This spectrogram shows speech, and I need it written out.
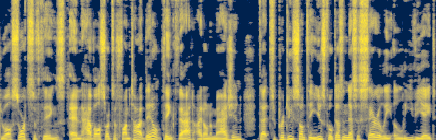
do all sorts of things and have all sorts of fun time. They don't think that. I don't imagine that to produce something useful doesn't necessarily alleviate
